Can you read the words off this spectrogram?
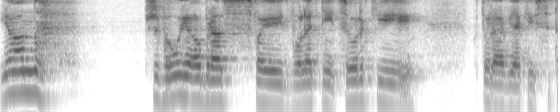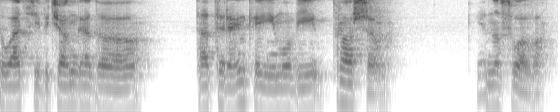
Jon przywołuje obraz swojej dwuletniej córki, która w jakiejś sytuacji wyciąga do taty rękę i mówi: Proszę, jedno słowo.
